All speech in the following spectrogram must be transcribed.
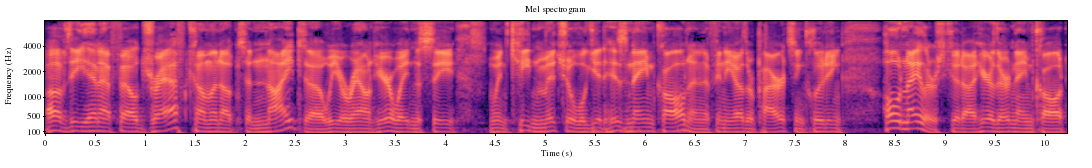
of the NFL draft coming up tonight. Uh, we around here waiting to see when Keaton Mitchell will get his name called and if any other Pirates, including Holton Ahlers could uh, hear their name called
